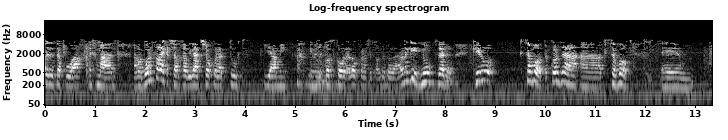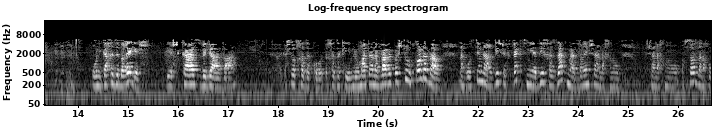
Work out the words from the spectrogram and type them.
איזה תפוח נחמד, אבל בואו נפרק עכשיו חבילת שוקולד תות ימי עם איזה כוס קולה, לא קולה זה כבר גדולה, אבל נגיד, נו, בסדר. כאילו, קצוות, הכל זה הקצוות. או אמ, ניקח את זה ברגש. יש כעס וגאווה, רגשות חזקות, חזקים, לעומת ענווה ופשטות, כל דבר. אנחנו רוצים להרגיש אפקט מיידי חזק מהדברים שאנחנו, שאנחנו עושות, ואנחנו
